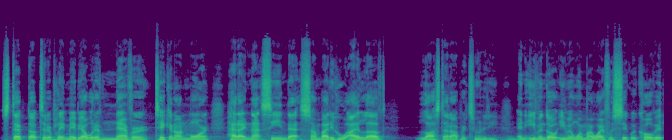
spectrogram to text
stepped up to the plate. Maybe I would have never taken on more had I not seen that somebody who I loved lost that opportunity. Mm-hmm. And even though even when my wife was sick with COVID,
